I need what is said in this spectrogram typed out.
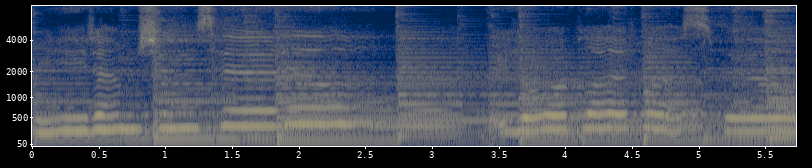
redemption's hill, where your blood was spilled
